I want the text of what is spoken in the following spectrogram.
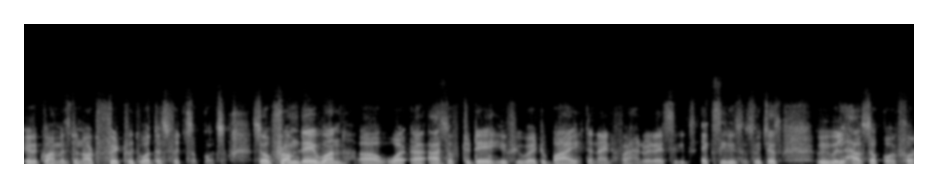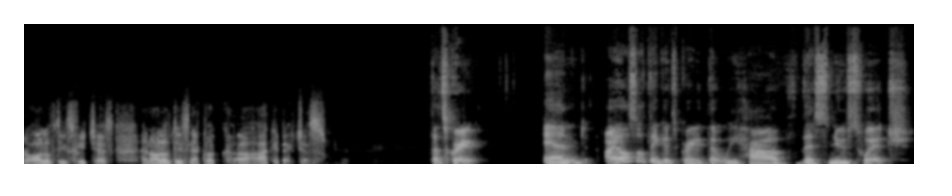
requirements do not fit with what the switch supports. So from day one, uh, what, uh, as of today, if you were to buy the 9500 X series of switches, we will have support for all of these features and all of these network uh, architectures. That's great. And I also think it's great that we have this new switch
